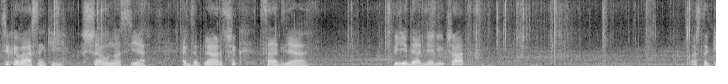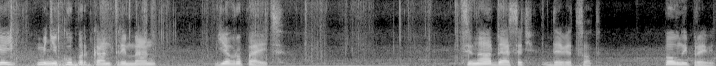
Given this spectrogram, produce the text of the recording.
Цікавесенький ще у нас є екземплярчик. Це для підійде для дівчат. Ось такий Міні Купер Countryman європеєць. Ціна 10 900. Повний привід.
